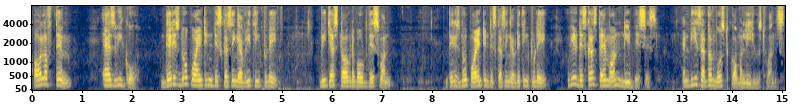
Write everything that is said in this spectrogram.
all of them as we go. There is no point in discussing everything today. We just talked about this one there is no point in discussing everything today. We'll discuss them on need basis. And these are the most commonly used ones.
